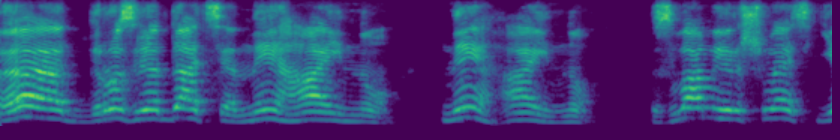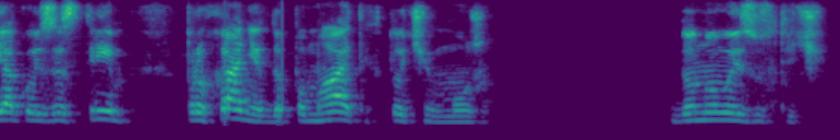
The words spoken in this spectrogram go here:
е, розглядатися негайно. Негайно. З вами Ігор Швець. Дякую за стрім. Прохання, допомагайте, хто чим може. До нової зустрічі.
